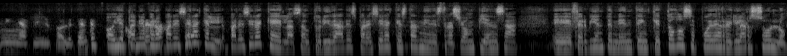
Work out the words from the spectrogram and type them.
niñas, niños, adolescentes. Oye, Tania, pero pareciera que pareciera que las autoridades, pareciera que esta administración piensa eh, fervientemente en que todo se puede arreglar solo.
